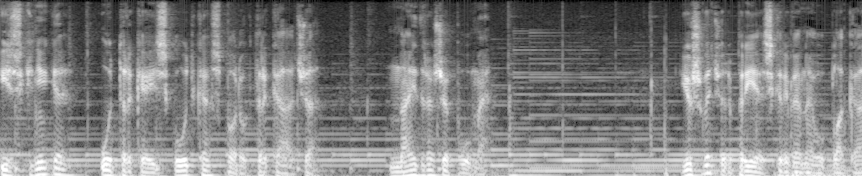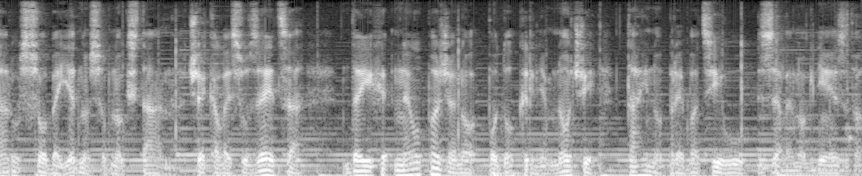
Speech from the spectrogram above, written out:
Iz knjige Utrke iz kutka sporog trkača Najdraže pume Još večer prije skrivene u plakaru sobe jednosobnog stana čekale su zeca da ih neopaženo pod okriljem noći tajno prebaci u zeleno gnjezdo.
